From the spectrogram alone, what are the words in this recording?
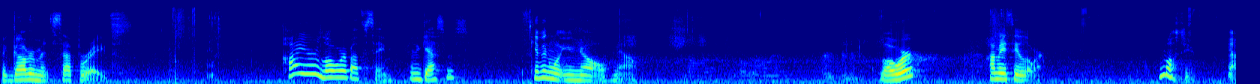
The government separates. Higher, lower, about the same. Any guesses? Given what you know now. Lower? How many say lower? Most of you, yeah.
